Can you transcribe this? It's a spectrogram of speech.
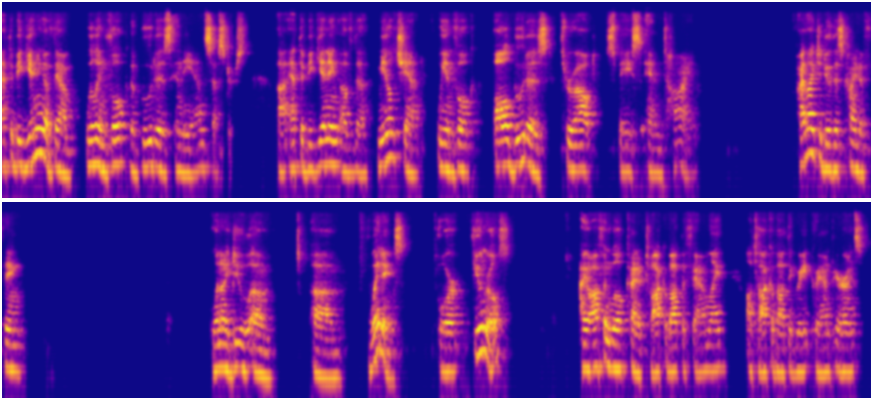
At the beginning of them, we'll invoke the Buddhas and the ancestors. Uh, at the beginning of the meal chant, we invoke all Buddhas throughout space and time. I like to do this kind of thing when I do um, um, weddings or funerals, I often will kind of talk about the family. I'll talk about the great grandparents.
